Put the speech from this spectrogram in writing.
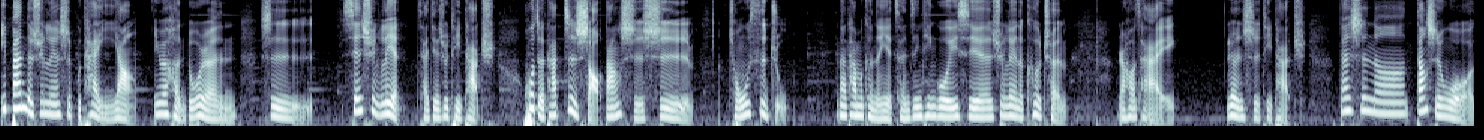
一般的训练师不太一样，因为很多人是先训练才接触 T Touch，或者他至少当时是宠物饲主，那他们可能也曾经听过一些训练的课程，然后才。认识 T Touch，但是呢，当时我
